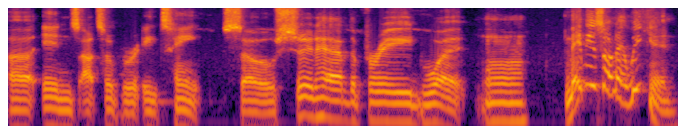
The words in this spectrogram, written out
uh, ends October 18th. So should have the parade, what? Mm, maybe it's on that weekend.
